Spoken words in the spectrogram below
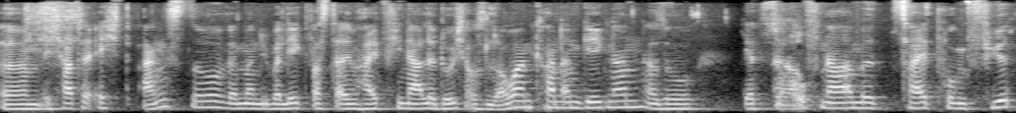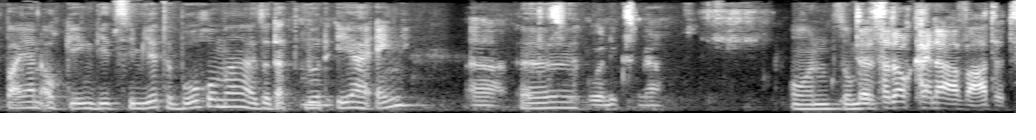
Ähm, ich hatte echt Angst so, wenn man überlegt, was da im Halbfinale durchaus lauern kann an Gegnern. Also jetzt zur Ja. Aufnahmezeitpunkt führt Bayern auch gegen dezimierte Bochumer. Also das wird eher eng. Ja, das Äh, wird wohl nichts mehr. Und somit Das hat auch keiner erwartet.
